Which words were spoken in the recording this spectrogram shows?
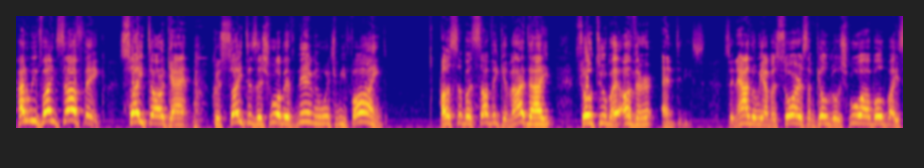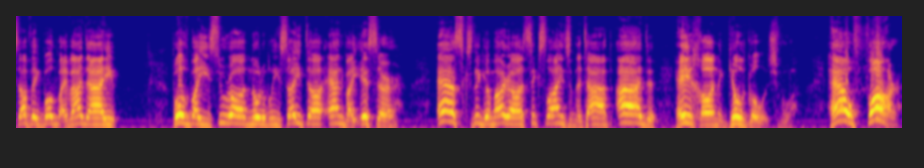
How do we find Safek? Saita again. Because Saita is a Shvua Bifnim in which we find Asaba Safek Vadai, so too by other entities. So now that we have a source of Gilgul Shvua, both by Safek, both by Vadai, both by Yisura, notably Saita, and by Isser, asks the Gemara, six lines from the top, Ad Heichon Gilgul Shvua. How far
